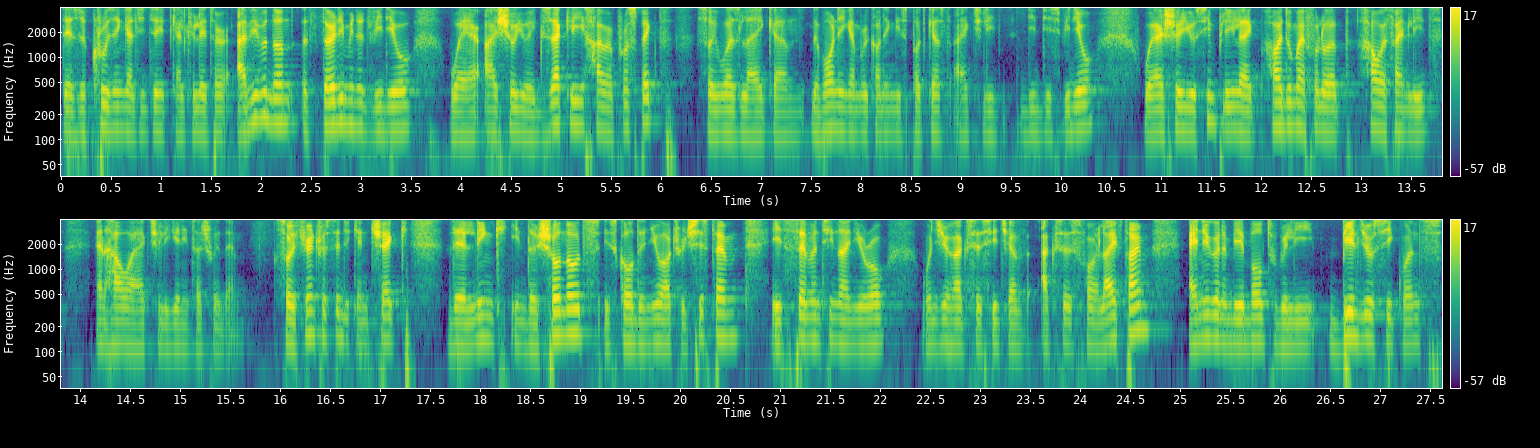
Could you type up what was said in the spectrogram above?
there's a cruising altitude calculator i've even done a 30 minute video where i show you exactly how i prospect so it was like um, the morning i'm recording this podcast i actually did this video where i show you simply like how i do my follow up how i find leads and how i actually get in touch with them so if you're interested, you can check the link in the show notes. It's called the New Outreach System. It's 79 euro. When you access it, you have access for a lifetime, and you're going to be able to really build your sequence,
